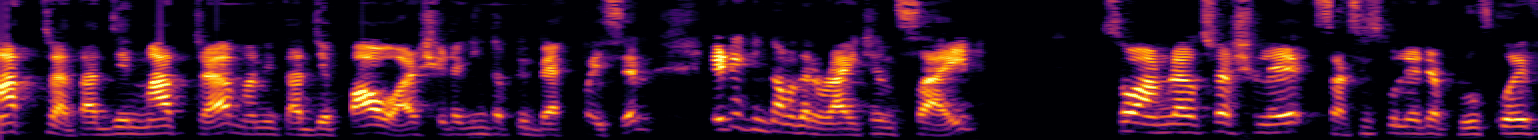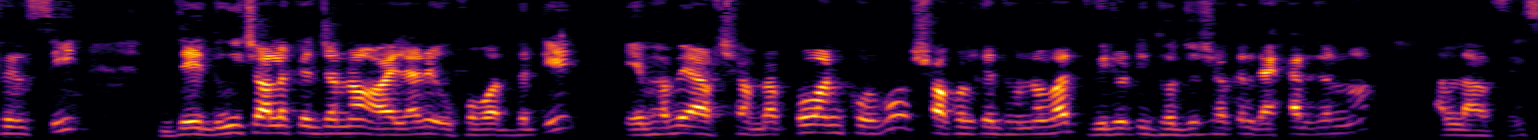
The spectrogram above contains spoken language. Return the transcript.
মাত্রা, তার যে মাত্রা মানে তার যে পাওয়ার সেটা কিন্তু আপনি ব্যাক পাইছেন। এটা কিন্তু আমাদের রাইট হ্যান্ড সাইড সো আমরা হচ্ছে আসলে সাকসেসফুলি এটা প্রুভ করে ফেলছি যে দুই চালকের জন্য অয়লারের উপপাদ্যটি এভাবে আমরা প্রমাণ করব। সকলকে ধন্যবাদ। ভিডিওটি ধৈর্য সহকারে দেখার জন্য। আল্লাহ হাফিজ।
